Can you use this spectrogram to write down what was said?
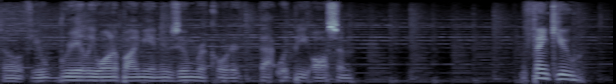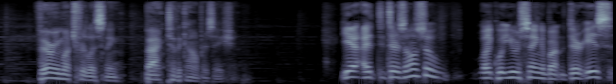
so if you really want to buy me a new Zoom recorder, that would be awesome. Thank you very much for listening. Back to the conversation. Yeah, I, there's also like what you were saying about there is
